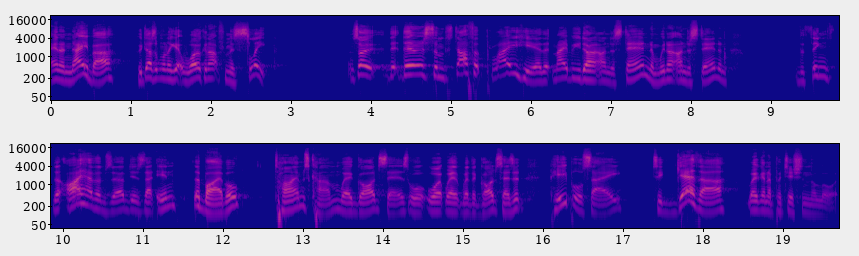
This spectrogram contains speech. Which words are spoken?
and a neighbor who doesn't want to get woken up from his sleep. And so th- there is some stuff at play here that maybe you don't understand and we don't understand. And the thing that I have observed is that in the Bible, times come where God says, or, whether God says it, people say, together we're going to petition the Lord.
